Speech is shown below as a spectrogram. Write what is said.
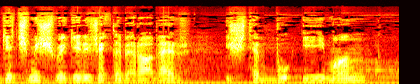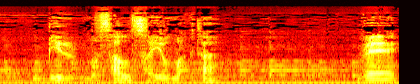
geçmiş ve gelecekle beraber işte bu iman bir masal sayılmakta ve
